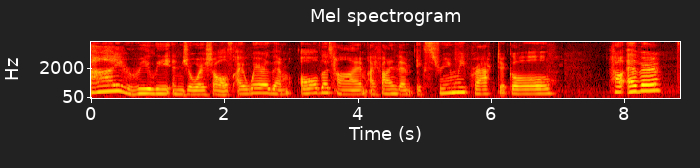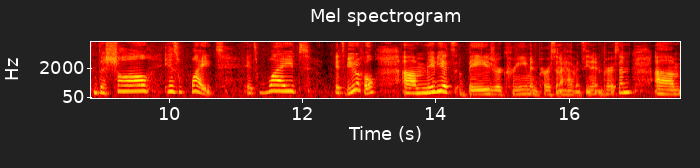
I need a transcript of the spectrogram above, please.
I really enjoy shawls. I wear them all the time. I find them extremely practical. However, the shawl is white. It's white. It's beautiful. Um, maybe it's beige or cream in person. I haven't seen it in person. Um,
